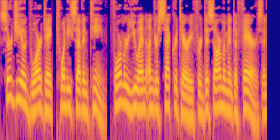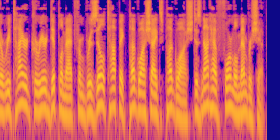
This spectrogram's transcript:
Sergio Duarte 2017, former UN Under-Secretary for Disarmament Affairs and a retired career diplomat from Brazil Topic Pugwashites Pugwash does not have formal membership.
